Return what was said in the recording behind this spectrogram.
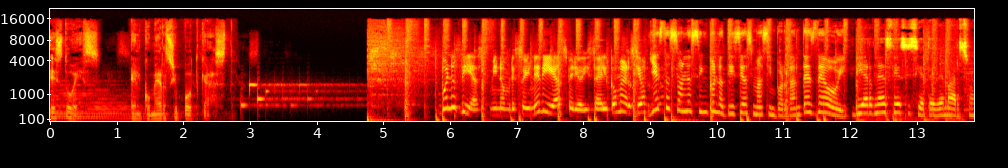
Esto es El Comercio Podcast. Buenos días, mi nombre es Soine Díaz, periodista del Comercio, y estas son las cinco noticias más importantes de hoy. Viernes 17 de marzo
